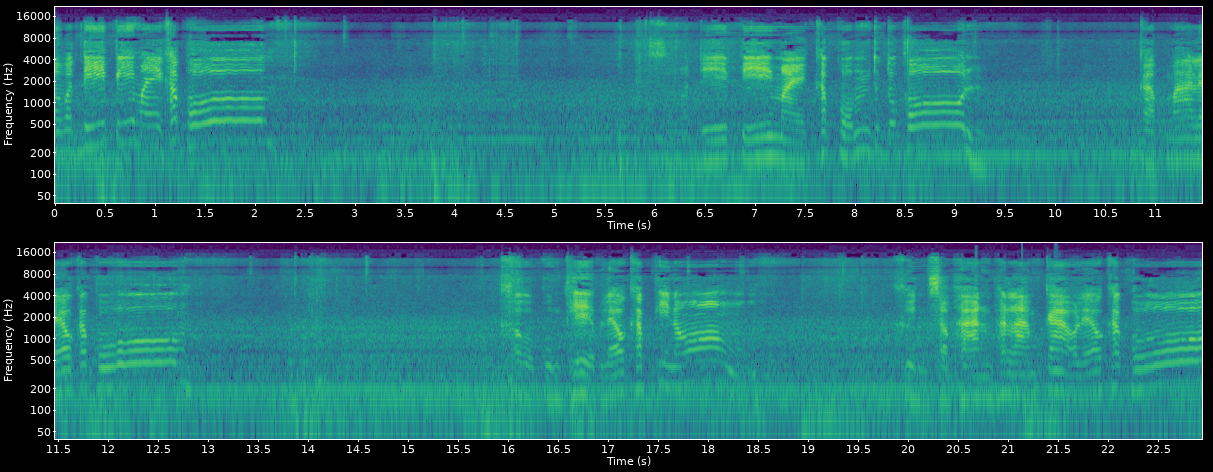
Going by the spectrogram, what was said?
สวัสดีปีใหม่ครับผม สวัสดีปีใหม่ครับผมทุกๆคน กลับมาแล้วครับผม เข้ากรุงเทพแล้วครับพี่น้อง ขึ้นสะพานพระรามเก้าแล้วครับผม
